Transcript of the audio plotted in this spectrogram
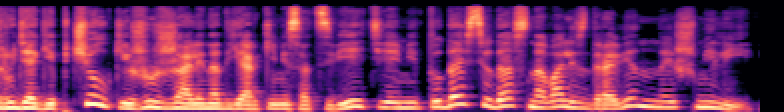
Трудяги-пчелки жужжали над яркими соцветиями, туда-сюда сновали здоровенные шмели.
